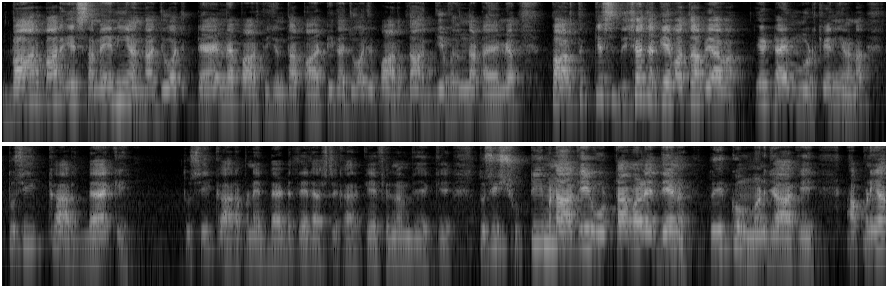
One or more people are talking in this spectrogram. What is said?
ਬਾਰ-ਬਾਰ ਇਹ ਸਮੇਂ ਨਹੀਂ ਆਉਂਦਾ ਜੋ ਅੱਜ ਟਾਈਮ ਹੈ ਭਾਰਤੀ ਜਨਤਾ ਪਾਰਟੀ ਦਾ, ਜੋ ਅੱਜ ਭਾਰਤ ਦਾ ਅੱਗੇ ਵਧਣ ਦਾ ਟਾਈਮ ਹੈ ਭਾਰਤ ਕਿਸ ਦਿਸ਼ਾ 'ਚ ਅੱਗੇ ਵਧਦਾ ਪਿਆ ਵਾ, ਇਹ ਟਾਈਮ ਮੁੜ ਕੇ ਨਹੀਂ ਆਣਾ ਤੁਸੀਂ ਘਰ ਬਹਿ ਕੇ, ਤੁਸੀਂ ਘਰ ਆਪਣੇ ਬੈੱਡ ਤੇ ਰੈਸਟ ਕਰਕੇ ਫਿਲਮ ਵੇਖ ਕੇ, ਤੁਸੀਂ ਛੁੱਟੀ ਮਨਾ ਕੇ ਵੋਟਾਂ ਵਾਲੇ ਦਿਨ ਤੁਸੀਂ ਘੁੰਮਣ ਜਾ ਕੇ, ਆਪਣੀਆਂ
